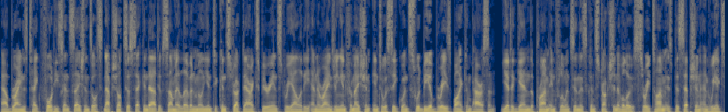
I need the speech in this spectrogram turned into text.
Our brains take 40 sensations or snapshots a second out of some 11 million to construct our experienced reality and arranging information into a sequence would be a breeze by comparison. Yet again the prime influence in this construction of illusory time is perception and we experience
